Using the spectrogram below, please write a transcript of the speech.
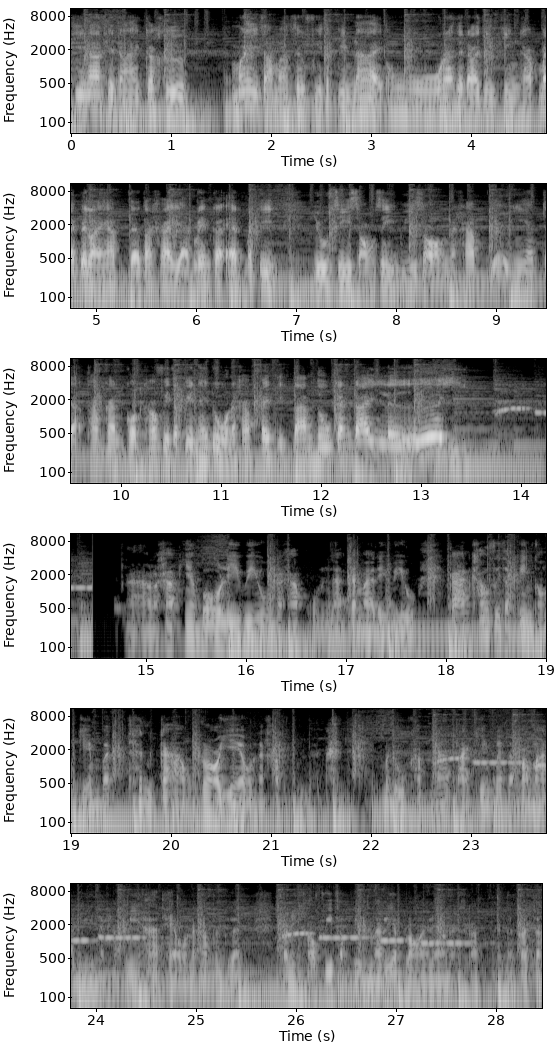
ที่น่าเสียดายก็คือไม่สามารถซื้อฟรีสปินได้ โอ้โหน่าเสียดายจริงๆครับ ไม่เป็นไรครับ แต่ถ้าใครอยากเล่นก็แอดมาที่ UC 2 4 V 2นะครับ เดี๋ยวเฮียจะทำการกดเข้าฟรีสปินให้ดูนะครับ ไปติดตามดูกันได้เลยเอาละครับเฮียโบรีวิวนะครับผมนะจะมารีวิว การเข้าฟรีสปินของเกม Battle 9 Royale นะครับมนะอะมาดูครับหน้าตาเกมก็จะประมาณนี้นะครับ มี 5 แถวนะครับเพื่อนๆ ตอนนี้เข้าฟรีสปินมาเรียบร้อยแล้วนะครับแล้วก็จะ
